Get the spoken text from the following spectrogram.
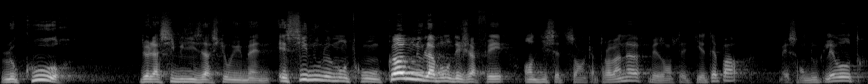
le cours de la civilisation humaine. Et si nous le montrons comme nous l'avons déjà fait en 1789, mes ancêtres n'y étaient pas, mais sans doute les vôtres,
